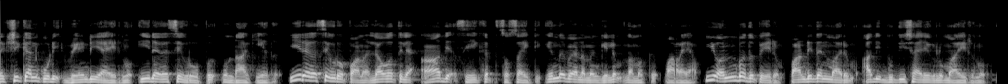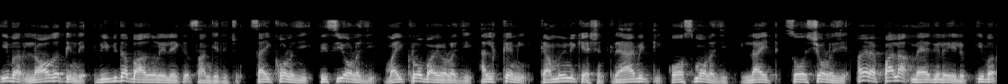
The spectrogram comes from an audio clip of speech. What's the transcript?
രക്ഷിക്കാൻ കൂടി വേണ്ടിയായിരുന്നു ഈ രഹസ്യ ഗ്രൂപ്പ് ഉണ്ടാക്കിയത്. ഈ രഹസ്യ ഗ്രൂപ്പാണ് ലോകത്തിലെ ആദ്യ സീക്രട്ട് സൊസൈറ്റി എന്ന് വേണമെങ്കിലും നമുക്ക് പറയാം. ഈ ഒൻപത് പേരും പണ്ഡിതന്മാരും അതിബുദ്ധിശാലികളുമായിരുന്നു. ഇവർ ലോകത്തിന്റെ വിവിധ ഭാഗങ്ങളിലേക്ക് സഞ്ചരിച്ചു. Psychology physiology microbiology alchemy communication gravity cosmology light sociology അങ്ങനെ പല മേഖലയിലും ഇവർ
